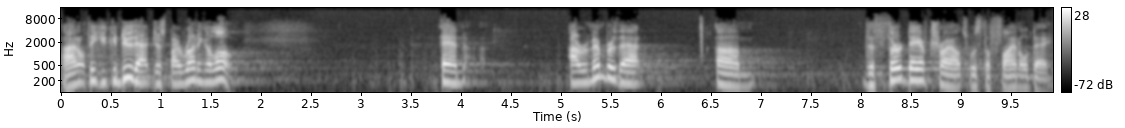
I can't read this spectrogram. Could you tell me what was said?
I don't think you can do that just by running alone. And I remember that um, the third day of tryouts was the final day.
